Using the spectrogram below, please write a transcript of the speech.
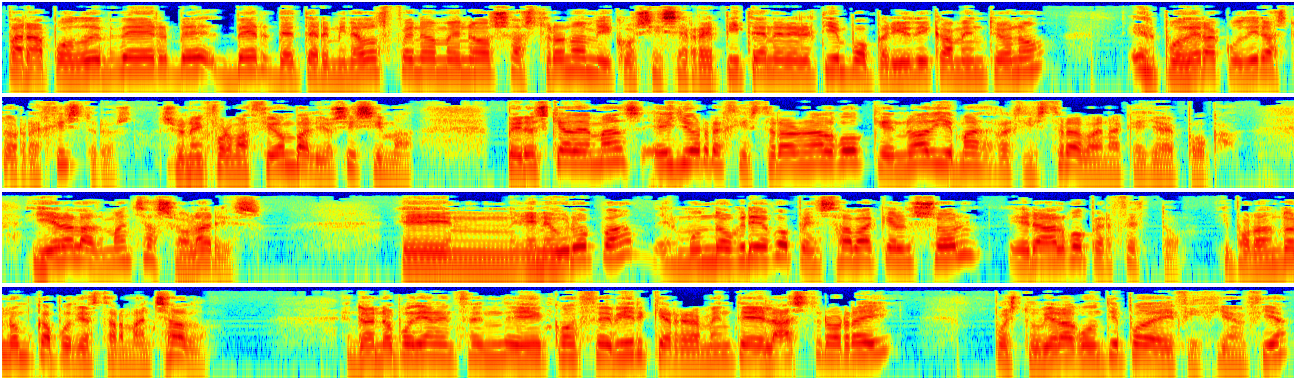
para poder ver, ver, determinados fenómenos astronómicos, si se repiten en el tiempo periódicamente o no, el poder acudir a estos registros. Es una información valiosísima. Pero es que además ellos registraron algo que nadie más registraba en aquella época, y eran las manchas solares. En, en Europa, el mundo griego pensaba que el Sol era algo perfecto, y por lo tanto nunca podía estar manchado. Entonces no podían eh, concebir que realmente el astro rey pues tuviera algún tipo de deficiencia.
